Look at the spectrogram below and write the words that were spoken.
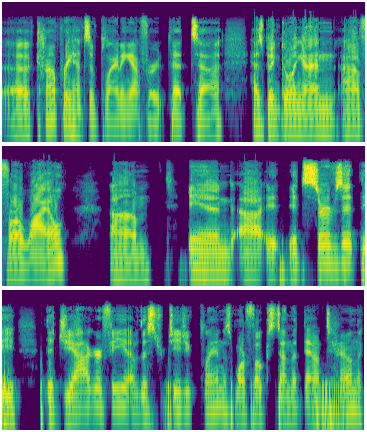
uh, comprehensive planning effort that uh, has been going on uh, for a while. Um, and uh, it, it, serves it. The, the geography of the strategic plan is more focused on the downtown. The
